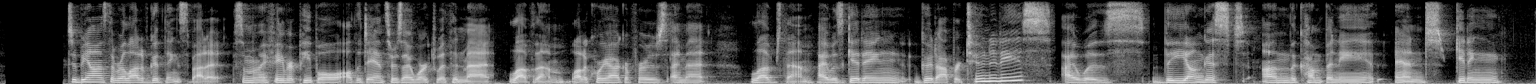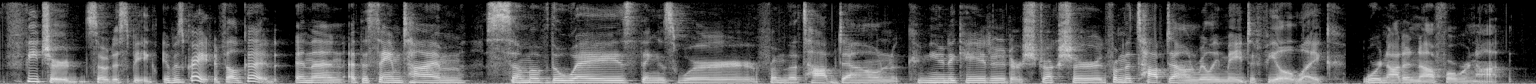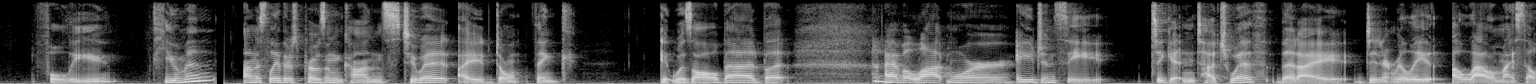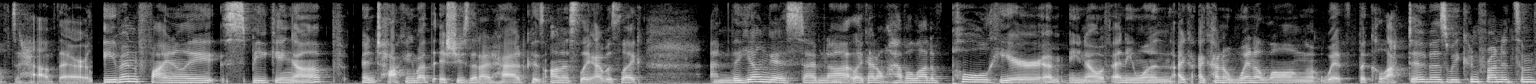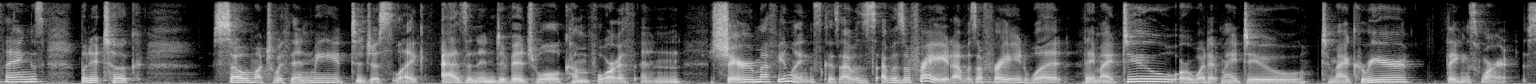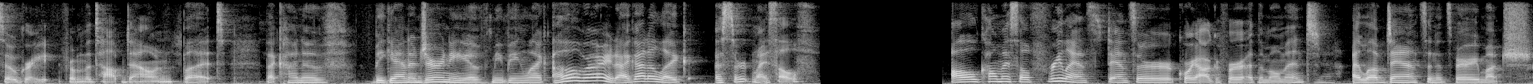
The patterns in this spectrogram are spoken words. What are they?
To be honest, there were a lot of good things about it. Some of my favorite people, all the dancers I worked with and met, love them. A lot of choreographers I met loved them. I was getting good opportunities. I was the youngest on the company and getting featured, so to speak. It was great. It felt good. And then at the same time, some of the ways things were from the top down communicated or structured, from the top down, really made to feel like we're not enough or we're not fully human. Honestly, there's pros and cons to it. I don't think it was all bad, but I have a lot more agency to get in touch with that I didn't really allow myself to have there. Even finally speaking up and talking about the issues that I'd had, because honestly, I was like, I'm the youngest. I'm not like I don't have a lot of pull here. Um, you know, if anyone, I, I kind of went along with the collective as we confronted some things, but it took so much within me to just like as an individual come forth and share my feelings because I was I was afraid. I was afraid what they might do or what it might do to my career. Things weren't so great from the top down, but that kind of began a journey of me being like, "Oh right, I got to like assert myself." I'll call myself freelance dancer choreographer at the moment. Yeah. I love dance and it's very much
